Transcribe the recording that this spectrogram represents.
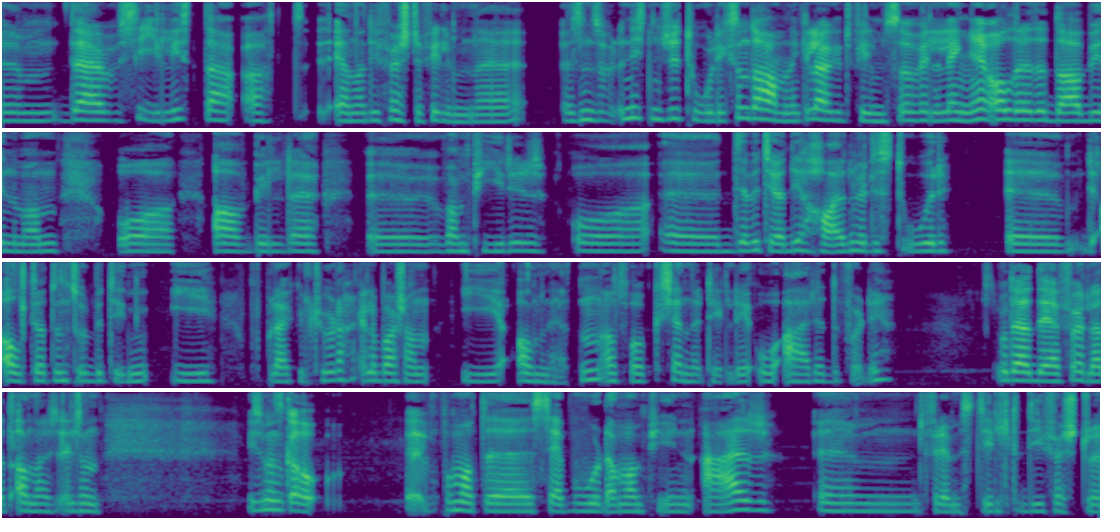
um, det er- sier litt, da, at en av de første filmene 1922, liksom, da har man ikke laget film så veldig lenge, og allerede da begynner man å avbilde uh, vampyrer, og uh, det betyr at de har en veldig stor uh, De har alltid hatt en stor betydning i populærkultur, da, eller bare sånn i allmennheten, at folk kjenner til dem og er redde for dem. Og det er det jeg føler at eller sånn, Hvis man skal på en måte se på hvordan vampyren er um, fremstilt de første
